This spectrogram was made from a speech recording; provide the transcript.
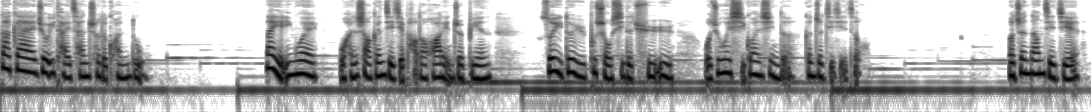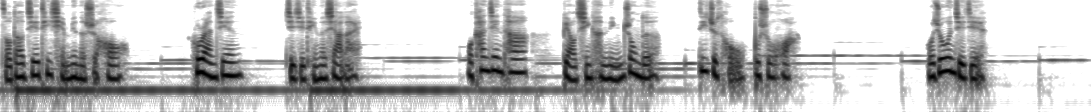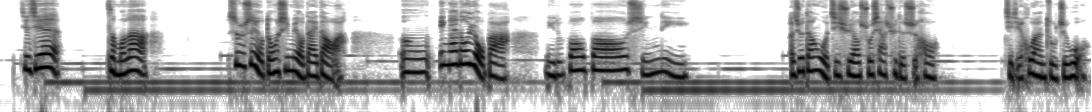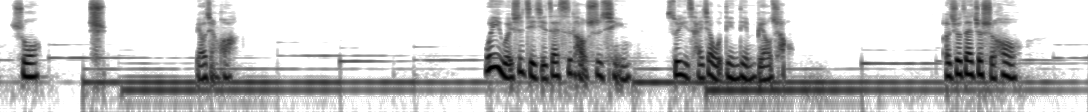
大概就一台餐车的宽度。那也因为。我很少跟姐姐跑到花莲这边，所以对于不熟悉的区域，我就会习惯性的跟着姐姐走。而正当姐姐走到阶梯前面的时候，忽然间，姐姐停了下来。我看见她表情很凝重的低着头不说话，我就问姐姐：“姐姐，怎么了？是不是有东西没有带到啊？嗯，应该都有吧。”你的包包、行李，而就当我继续要说下去的时候，姐姐忽然阻止我说：“嘘，不要讲话。”我以为是姐姐在思考事情，所以才叫我垫垫，不要吵。而就在这时候，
